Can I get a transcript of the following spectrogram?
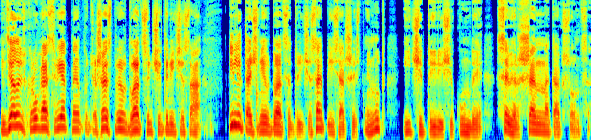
и делать кругосветное путешествие в 24 часа. Или точнее в 23 часа 56 минут и 4 секунды, совершенно как солнце.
